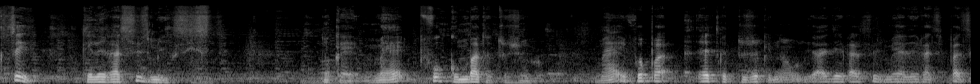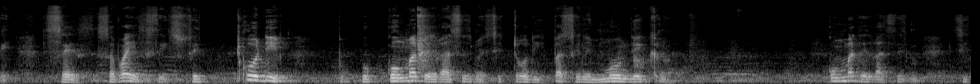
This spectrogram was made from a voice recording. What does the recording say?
sait que le racisme existe. Donc, mais il faut combattre toujours. Mais il ne faut pas être toujours que non, il y a des racismes, il y a des racismes. Parce que c'est, c'est trop dire. Pour, combattre le racisme, c'est trop dire. Parce que le monde est grand. Combattre le racisme, c'est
